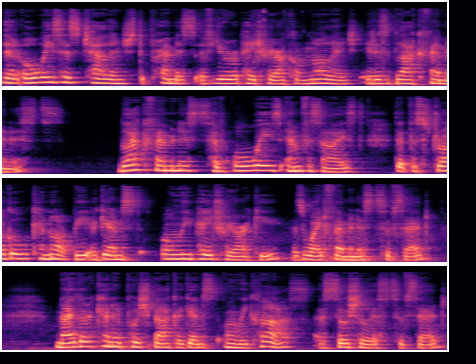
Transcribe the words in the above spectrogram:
that always has challenged the premise of Europatriarchal knowledge, it is Black feminists. Black feminists have always emphasized that the struggle cannot be against only patriarchy, as white feminists have said. Neither can it push back against only class, as socialists have said.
